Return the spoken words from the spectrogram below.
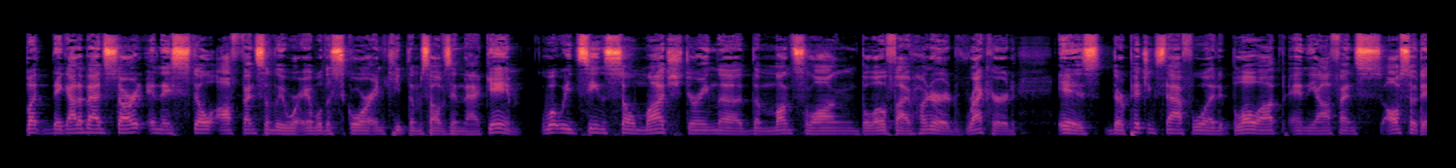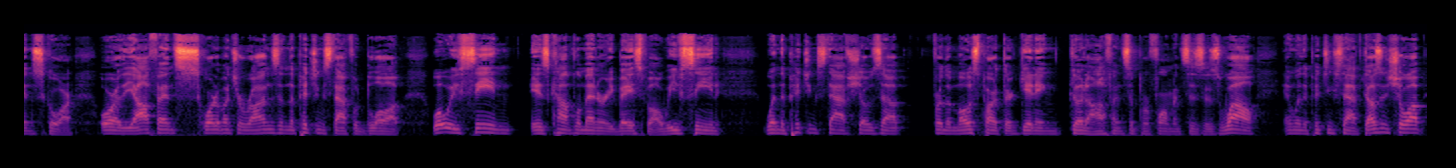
but they got a bad start and they still offensively were able to score and keep themselves in that game. What we'd seen so much during the the months long below 500 record is their pitching staff would blow up and the offense also didn't score, or the offense scored a bunch of runs and the pitching staff would blow up. What we've seen is complementary baseball. We've seen when the pitching staff shows up, for the most part, they're getting good offensive performances as well. And when the pitching staff doesn't show up,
